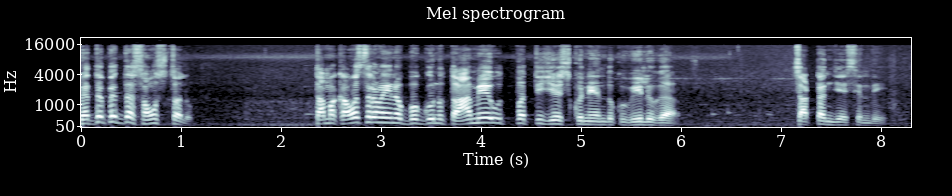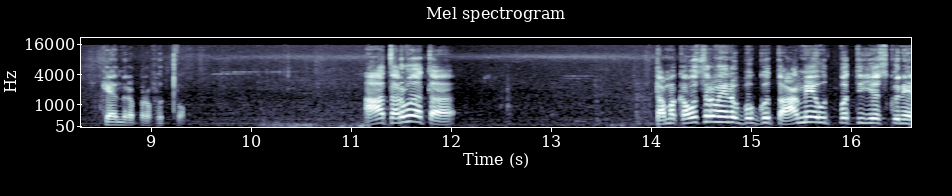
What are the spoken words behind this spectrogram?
పెద్ద పెద్ద సంస్థలు తమకు అవసరమైన బొగ్గును తామే ఉత్పత్తి చేసుకునేందుకు వీలుగా చట్టం చేసింది కేంద్ర ప్రభుత్వం. ఆ తర్వాత తమకు అవసరమైన బొగ్గు తామే ఉత్పత్తి చేసుకునే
